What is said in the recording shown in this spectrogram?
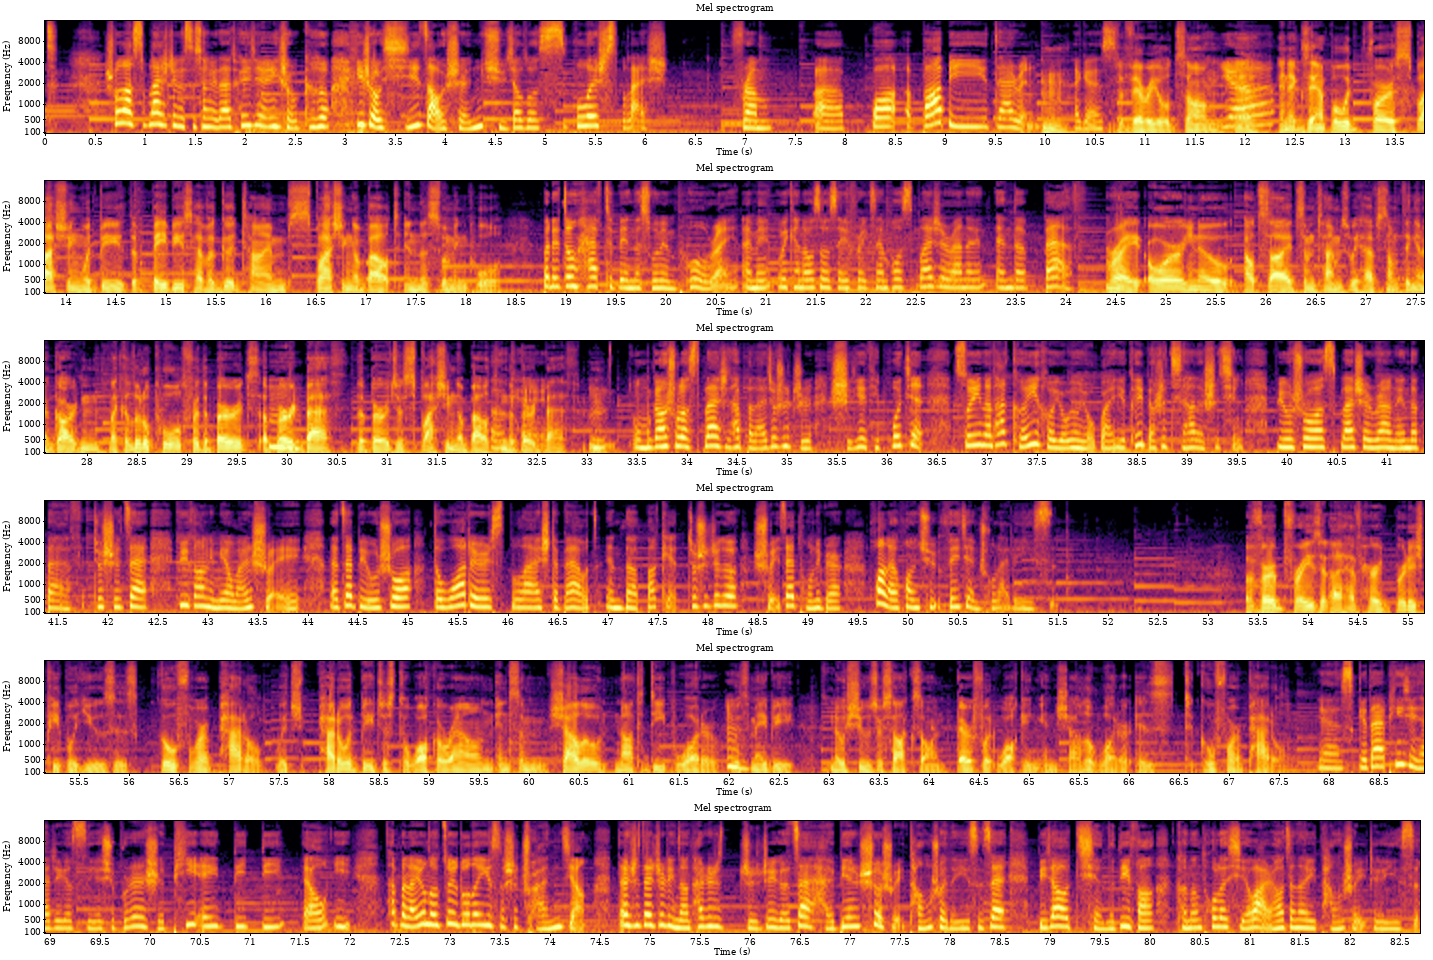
说到 splash 这个词，想给大家推荐一首歌，一首洗澡神曲，叫做 Splish Splash，from 呃、Bo Bobby Darin。 Mm. I guess. It's a very old song. Yeah. An example would, for splashing would be the babies have a good time splashing about in the swimming pool. But it don't have to be in the swimming pool, right? I mean, we can also say, for example, splash around in, in the bath. Right, or you know, outside sometimes we have something in a garden, like a little pool for the birds, a bird bath. The birds are splashing about in the bird Okay. bath. 嗯，我们刚刚说了 splash，它本来就是指使液体泼溅，所以呢，它可以和游泳有关，也可以表示其他的事情。比如说 splash around in the bath，就是在浴缸里面玩水。那再比如说 the water splashed about in the bucket，就是这个水在桶里边晃来晃去，飞溅出来的意思。 A verb phrase that I have heard British people use is go for a paddle, which paddle would be just to walk around in some shallow, not deep water with maybe no shoes or socks on. Barefoot walking in shallow water is to go for a paddle. Yes，给大家拼写一下这个词，也许不认识，P A D D L E，它本来用的最多的意思是船桨，但是在这里呢，它是指这个在海边涉水、淌水的意思，在比较浅的地方可能脱了鞋袜，然后在那里淌水这个意思。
